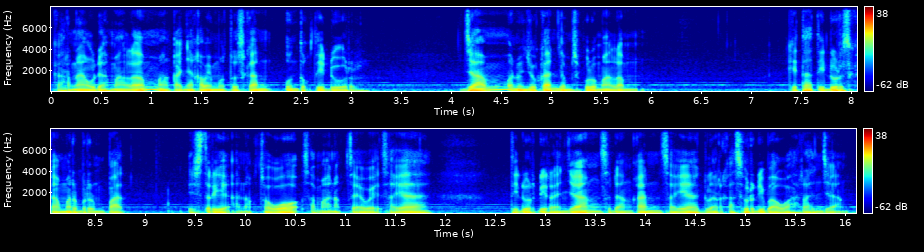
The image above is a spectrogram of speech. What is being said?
Karena udah malam, makanya kami memutuskan untuk tidur. Jam menunjukkan jam 10 malam. Kita tidur sekamar berempat. Istri, anak cowok, sama anak cewek. Saya tidur di ranjang, sedangkan saya gelar kasur di bawah ranjang.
